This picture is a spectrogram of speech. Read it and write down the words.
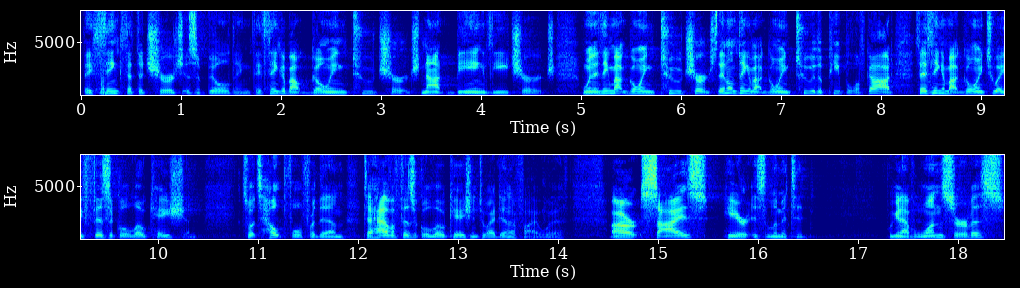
They think that the church is a building. They think about going to church, not being the church. When they think about going to church, they don't think about going to the people of God. They think about going to a physical location. So it's helpful for them to have a physical location to identify with. Our size here is limited. We can have one service.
